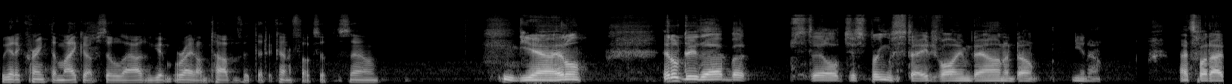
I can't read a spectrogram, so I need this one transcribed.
we gotta crank the mic up so loud and get right on top of it that it kind of fucks up the sound. Yeah, it'll it'll do that, but still, just bring the stage volume down and don't, you know. That's what I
